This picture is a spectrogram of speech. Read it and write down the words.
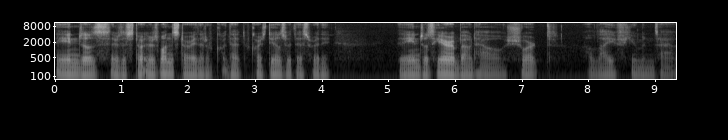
The angels. There's a story. There's one story that of that of course deals with this, where the the angels hear about how short a life humans have.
